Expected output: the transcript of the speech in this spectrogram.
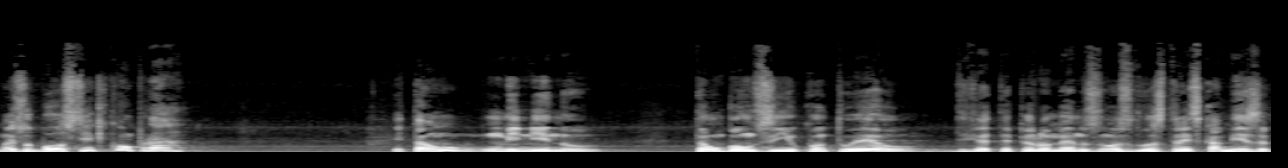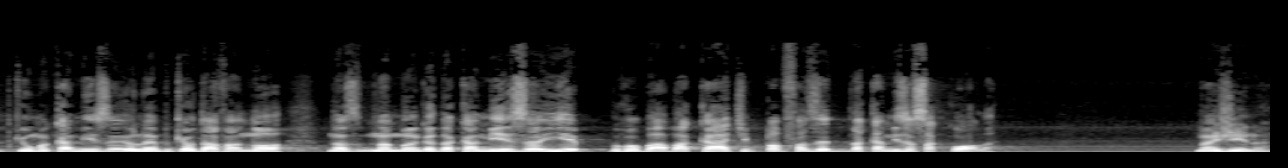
Mas o bolso tinha que comprar. Então, um menino tão bonzinho quanto eu, devia ter pelo menos umas duas, três camisas, porque uma camisa, eu lembro que eu dava nó nas, na manga da camisa e ia roubar abacate para fazer da camisa sacola. Imagina.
